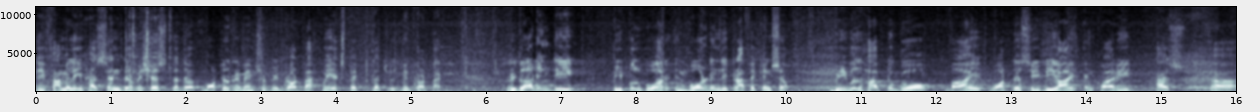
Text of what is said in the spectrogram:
the family has sent their wishes that the mortal remains should be brought back. We expect that it will be brought back. Regarding the people who are involved in the trafficking, sir, we will have to go by what the CBI inquiry has uh,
